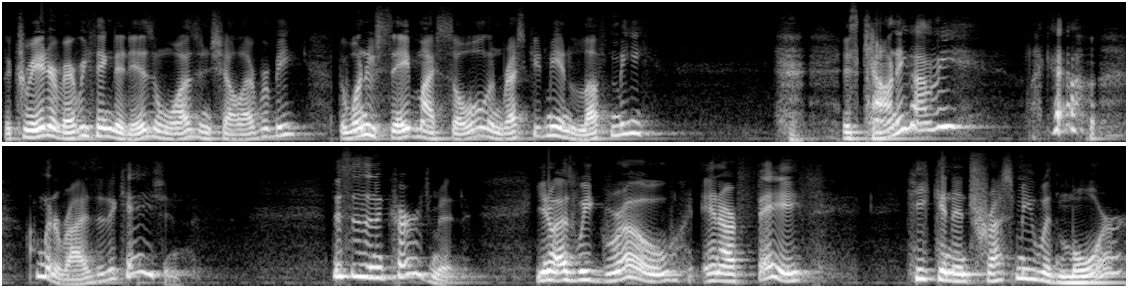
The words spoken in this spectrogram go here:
the creator of everything that is and was and shall ever be, the one who saved my soul and rescued me and loved me, is counting on me. Like, I'm going to rise to the occasion. This is an encouragement. You know, as we grow in our faith, He can entrust me with more.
